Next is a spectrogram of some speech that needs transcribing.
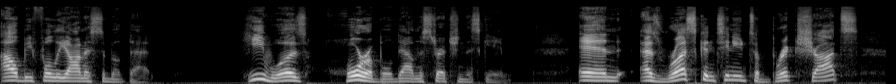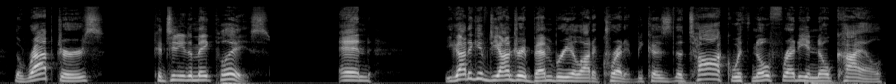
I'll be fully honest about that. He was horrible down the stretch in this game. And as Russ continued to brick shots, the Raptors continued to make plays. And you got to give DeAndre Bembry a lot of credit because the talk with no Freddie and no Kyle,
